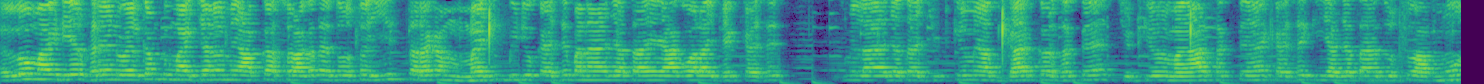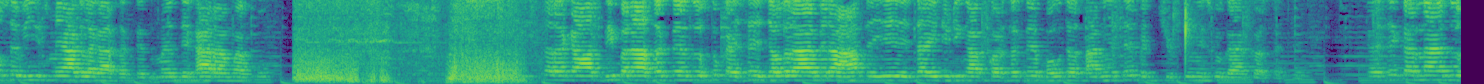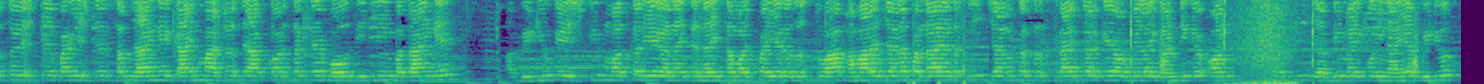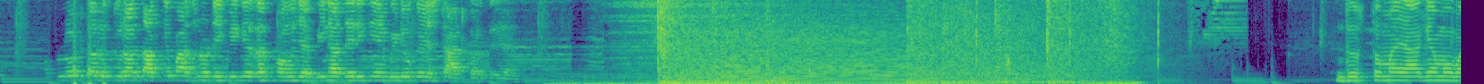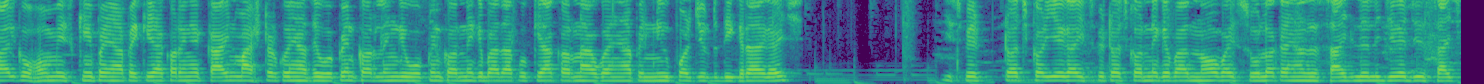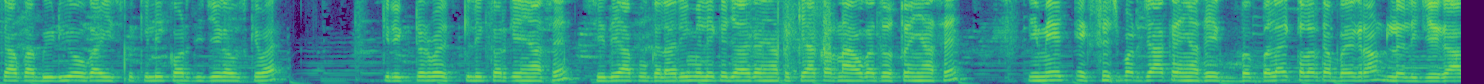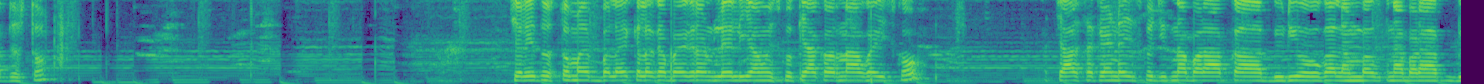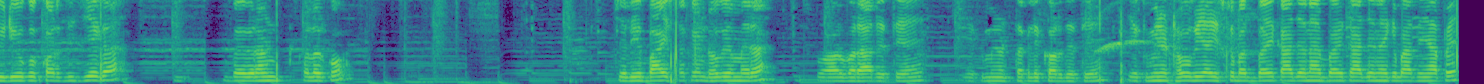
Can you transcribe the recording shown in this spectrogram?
Hello my dear friend welcome to my channel में आपका स्वागत है दोस्तों। इस तरह का मैजिक वीडियो कैसे बनाया जाता है? आग वाला इफ़ेक्ट कैसे इसमें लाया जाता है? चुटकी में आप गायब कर सकते हैं चुटकी में मंगा सकते हैं। कैसे किया जाता है दोस्तों? आप मुँह से भी इसमें आग लगा सकते हैं। तो मैं दिखा रहा हूँ आपको। तरह का आप भी बना सकते हैं। दोस्तों, कैसे जल रहा है मेरा हाथ, ये ऐसा एडिटिंग आप कर सकते हैं बहुत आसानी से फिर चुटकी में इसको गायब कर सकते हैं। कैसे करना है दोस्तों स्टेप बाय स्टेप समझाएँगे। काइन मास्टर से आप कर सकते हैं, बहुत इजी बताएँगे। अब वीडियो के स्किप मत करिएगा, नहीं तो नहीं समझ पाइएगा दोस्तों। आप हमारे चैनल पर नए हैं तो प्लीज़ चैनल को सब्सक्राइब करके और बेल घंटी के ऑन कर दीजिए जब भी मैं कोई नया वीडियो अपलोड करूँ, तुरंत आपके पास नोटिफिकेशन पहुँच जाए बिना देरी के वीडियो को स्टार्ट करते हैं। दोस्तों, मैं आ गया मोबाइल को होम स्क्रीन पर। यहाँ पे क्या करेंगे? काइन मास्टर को यहाँ से ओपन कर लेंगे। ओपन करने के बाद आपको क्या करना होगा? यहाँ पे न्यू प्रोजेक्ट दिख रहा है गाइज़ इस पर टच करिएगा। इस पर टच करने के बाद नौ बाई सोलह का यहाँ से साइज़ ले लीजिएगा। जिस साइज़ का आपका वीडियो होगा, इस पर क्लिक कर दीजिएगा। उसके बाद क्रिकेटर पर क्लिक करके यहाँ से सीधे आपको गैलरी में लेके जाएगा। यहाँ पे क्या करना होगा दोस्तों? यहाँ से इमेज एक्सेस पर जाकर यहाँ से एक ब्लैक कलर का बैकग्राउंड ले लीजिएगा आप दोस्तों। चलिए दोस्तों, मैं ब्लैक कलर का बैकग्राउंड ले लिया हूँ। इसको क्या करना होगा इसको? चार सेकेंड है इसको, जितना बड़ा आपका वीडियो होगा, लंबा उतना बड़ा आप वीडियो को कर दीजिएगा बैकग्राउंड कलर को। चलिए बाईस सेकेंड हो गया मेरा, इसको और बढ़ा देते हैं। एक मिनट तक ले कर देते हैं एक मिनट हो गया इसके बाद बैक आ जाना है बैक आ जाने के बाद यहाँ पे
